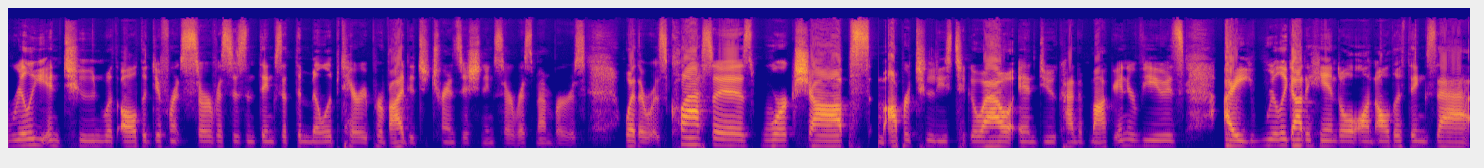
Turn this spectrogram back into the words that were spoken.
really in tune with all the different services and things that the military provided to transitioning service members, whether it was classes, workshops, um, opportunities to go out and do kind of mock interviews. I really got a handle on all the things that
